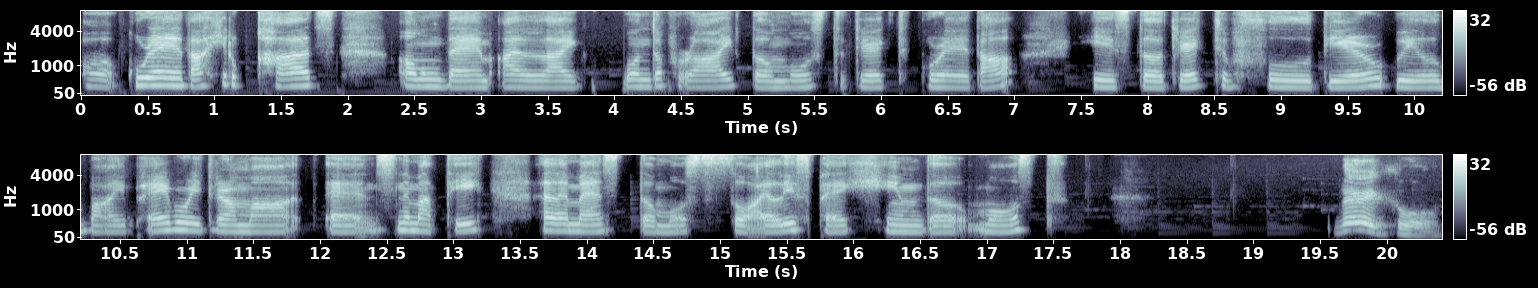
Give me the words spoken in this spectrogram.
uh, Kore-eda Hirokazu. Among them, I like Wonderful Life the most. Direct Goreda is the director who deal with my favorite drama and cinematic elements the most, so I respect him the most. Very cool.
